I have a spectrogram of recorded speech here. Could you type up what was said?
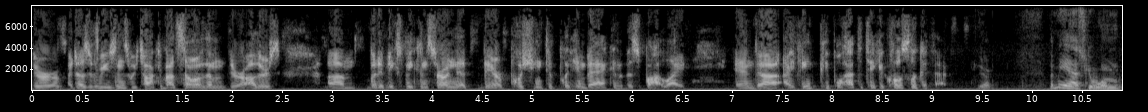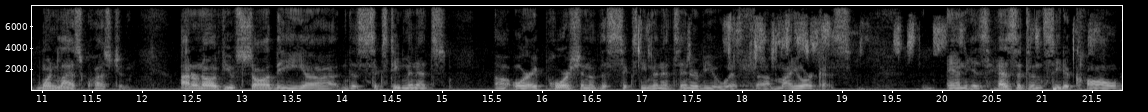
There are a dozen reasons. We talked about some of them. There are others. Um, but it makes me concerned that they are pushing to put him back into the spotlight, and uh, I think people have to take a close look at that. Yep. Let me ask you one one last question. I don't know if you saw the uh, the 60 minutes uh, or a portion of the 60 minutes interview with uh, Mayorkas and his hesitancy to call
